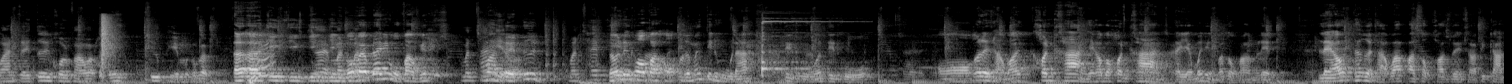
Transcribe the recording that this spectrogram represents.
วานเกยตื้นคนฟังแบบเอ้ยชื่อเพลงมันก็แบบๆเออเออจริงจริงจริงใช่จริงมันเพราะแบบได้ที่ผมฟังผมคิดมันใช่ว่าหรเคยตื้นมันใช่เพลงแล้วนึงพอฟังออกเออไม่งติดหูนะติดหูมันติดหูใช่อ๋อก็เลยถามว่าค่อนข้างใช่ครับว่าค่อนข้างใช่แต่ยังไม่ถึงประสบความสำเร็จ แล้วถ้าเกิดถามว่าประสบความสำเร็จสำหรับพี่กัน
